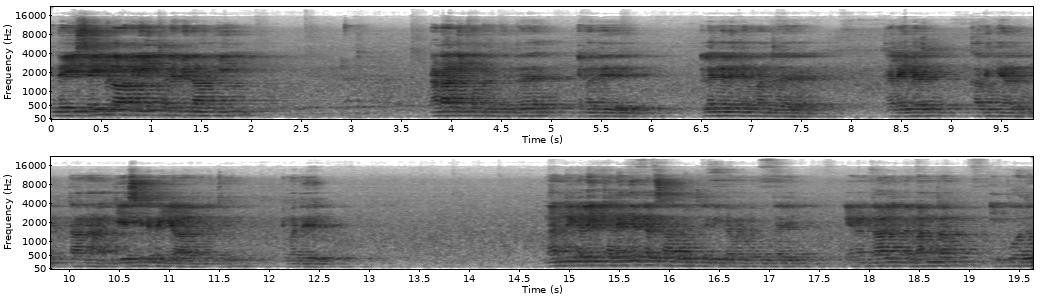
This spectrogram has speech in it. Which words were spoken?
இந்த இசை விழாவினை தலைமை தாங்கி நடாத்தி கொண்டிருக்கின்ற எமது இளங்கலைஞர் மன்ற தலைவர் கவிஞர் தானா ஜேசிதமையா அவர்களுக்கு எமது நன்றிகளை கலைஞர்கள் சார்பில் தெரிவிக்க வேண்டும் முதலில். ஏனென்றால் இந்த மன்றம் இப்போது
